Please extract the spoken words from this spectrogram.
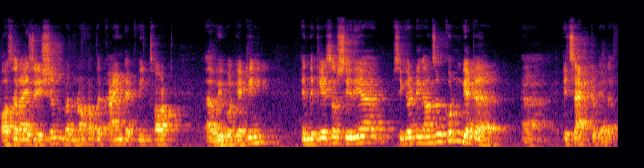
authorization, but not of the kind that we thought uh, we were getting. In the case of Syria, Security Council couldn't get a, uh, its act together.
